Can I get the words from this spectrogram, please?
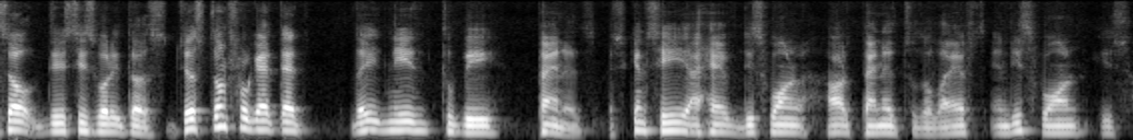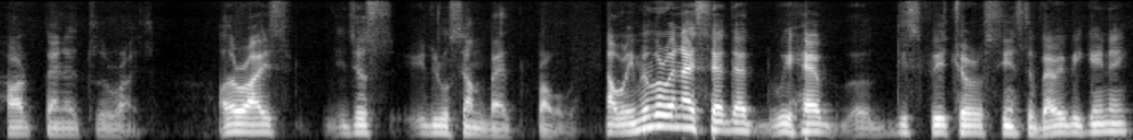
And so this is what it does. Just don't forget that they need to be panned. As you can see, I have this one hard panned to the left and this one is hard panned to the right. Otherwise, it just it will sound bad probably. Now remember when I said that we have uh, this feature since the very beginning?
